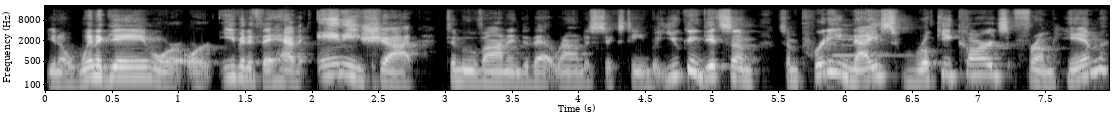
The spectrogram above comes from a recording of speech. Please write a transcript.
you know, win a game or or even if they have any shot to move on into that round of 16. But you can get some some pretty nice rookie cards from him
